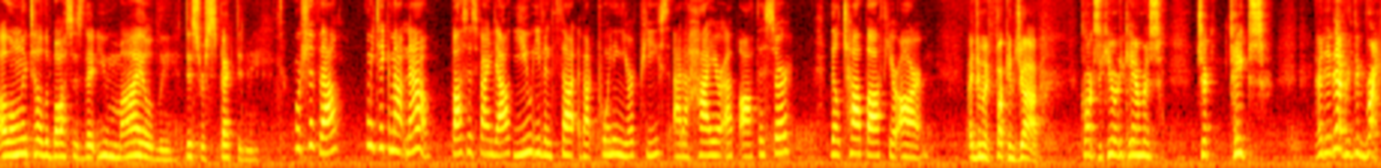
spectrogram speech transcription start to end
I'll only tell the bosses that you mildly disrespected me. Or should Val? Let me take him out now. Bosses find out you even thought about pointing your piece at a higher up officer, they'll chop off your arm. I did my fucking job. Clock security cameras, checked tapes. I did everything right.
